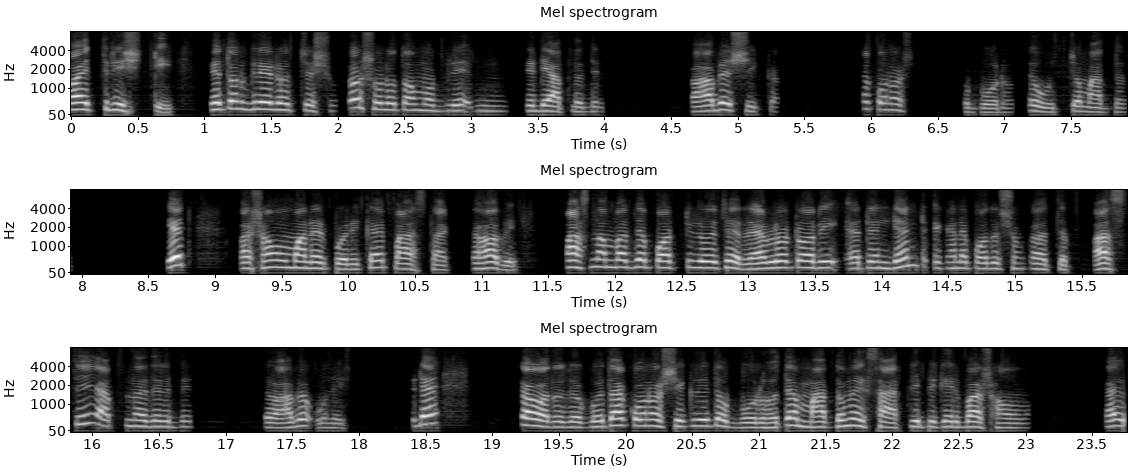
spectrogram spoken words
পঁয়ত্রিশটি। বেতন গ্রেড হচ্ছে ষোলো, ষোলোতম গ্রেডে আপনাদের হবে শিক্ষা কোনো উচ্চ মাধ্যমিক grade বা সমমানের পরীক্ষায় পাস থাকতে হবে। পাঁচ নাম্বার যে পদটি রয়েছে, ল্যাবরেটরি অ্যাটেন্ডেন্ট, এখানে পদের সংখ্যা হচ্ছে পাঁচটি, আপনাদের দেওয়া হবে উনিশ। এটা শিক্ষাগত যোগ্যতা, কোনো স্বীকৃত বোর্ড হতে মাধ্যমিক সার্টিফিকেট বা সমমানের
